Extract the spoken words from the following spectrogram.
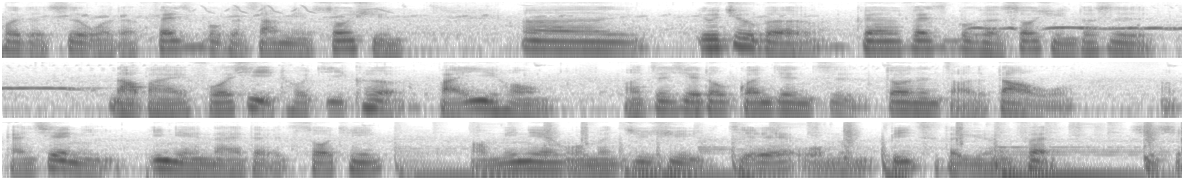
或者是我的 Facebook 上面搜寻。嗯，YouTube 跟 Facebook 搜寻都是老白佛系投机客白义红啊，这些都关键字都能找得到我。啊，感谢你一年来的收听，好，明年我们继续结我们彼此的缘分，谢谢。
